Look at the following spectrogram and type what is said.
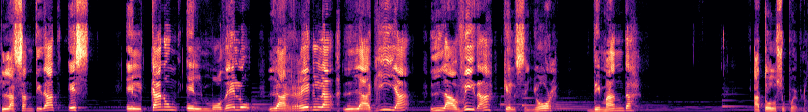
La santidad es el canon, el modelo, la regla, la guía, la vida que el Señor demanda a todo su pueblo.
